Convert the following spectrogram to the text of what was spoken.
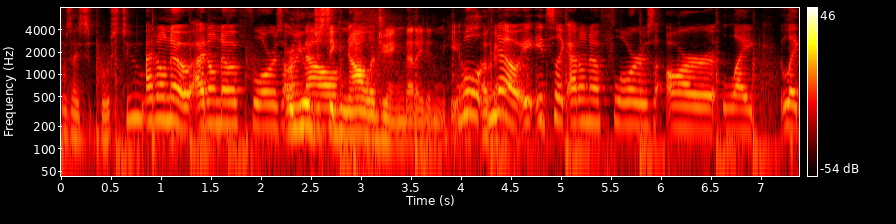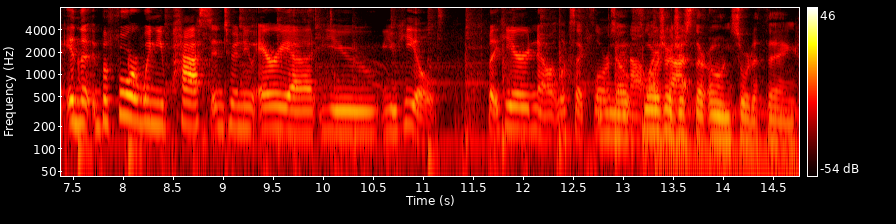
was I supposed to? I don't know. I don't know if floors are or you were now... just acknowledging that I didn't heal? Well, Okay. no, it's like I don't know if floors are like like in the before when you passed into a new area, you you healed, but here no, it looks like floors No, are not. floors like are just their own sort of thing.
